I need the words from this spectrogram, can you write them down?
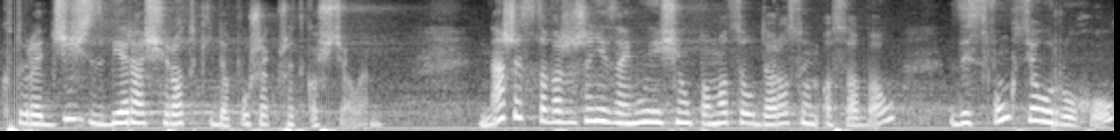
które dziś zbiera środki do puszek przed kościołem. Nasze stowarzyszenie zajmuje się pomocą dorosłym osobom z dysfunkcją ruchu,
